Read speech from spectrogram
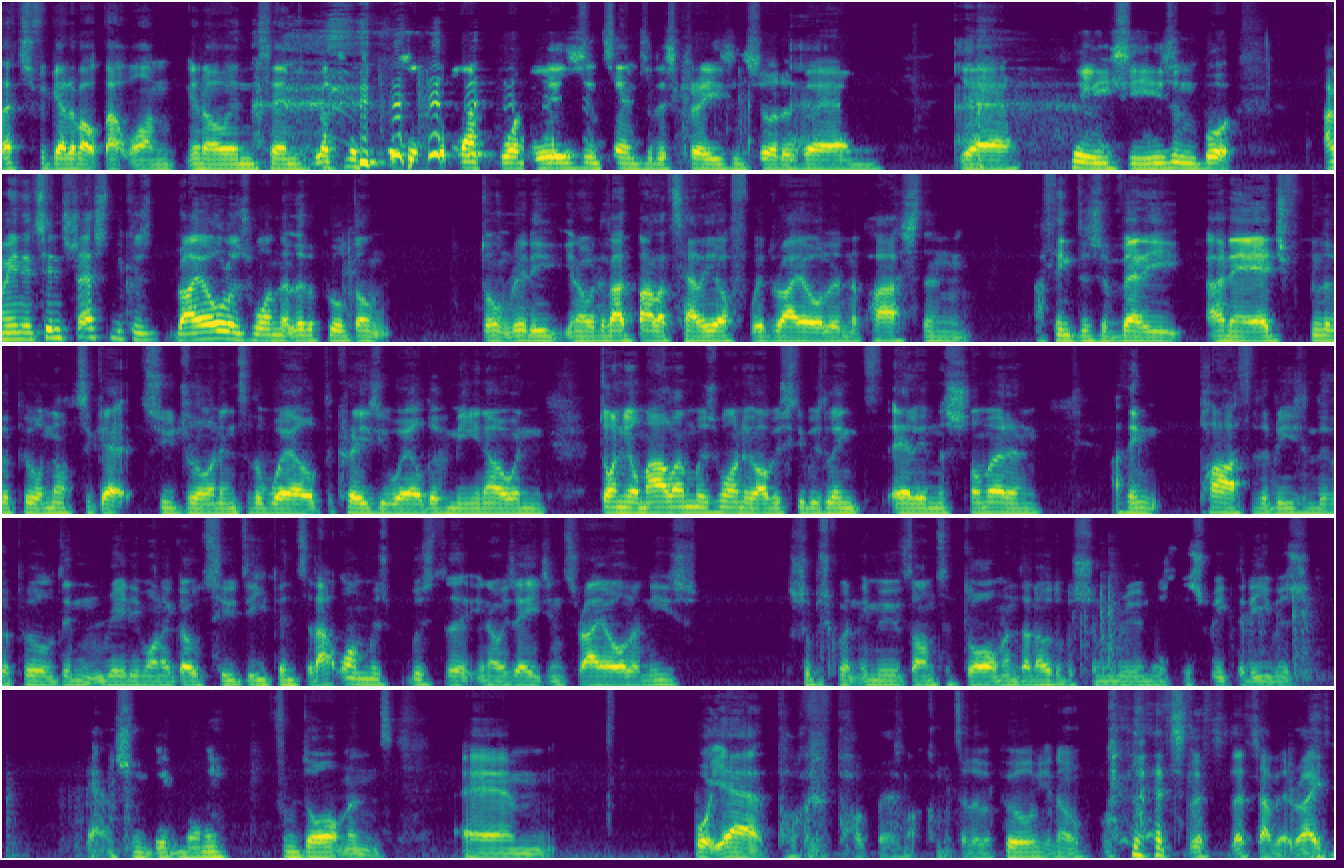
let's forget about that one. You know, in terms, of, let's, what it is in terms of this crazy sort of um, yeah, silly season, but." I mean, it's interesting because Raiola's one that Liverpool don't don't really, you know, they've had Balotelli off with Raiola in the past, and I think there's a very an edge from Liverpool not to get too drawn into the world, the crazy world of Mino. And Donyell Malen was one who obviously was linked early in the summer, and I think part of the reason Liverpool didn't really want to go too deep into that one was was the you know his agent's Raiola, and he's subsequently moved on to Dortmund. I know there was some rumours this week that he was getting some big money from Dortmund. Um, but yeah, Pogba's not coming to Liverpool. You know, let's let's let's have it right.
